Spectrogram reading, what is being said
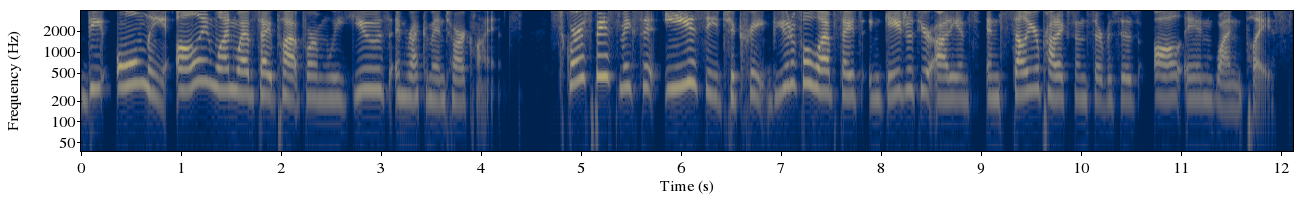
the only all in one website platform we use and recommend to our clients. Squarespace makes it easy to create beautiful websites, engage with your audience, and sell your products and services all in one place.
